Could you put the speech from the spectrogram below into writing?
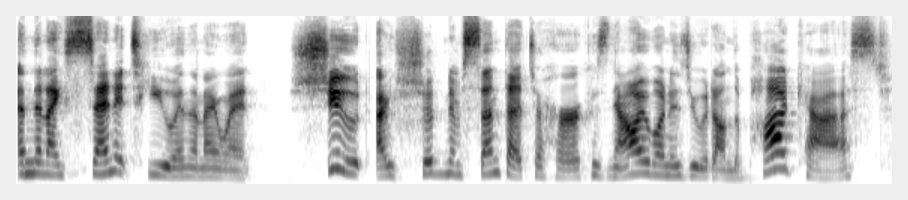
And then I sent it to you and then I went, "Shoot, I shouldn't have sent that to her cuz now I want to do it on the podcast."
